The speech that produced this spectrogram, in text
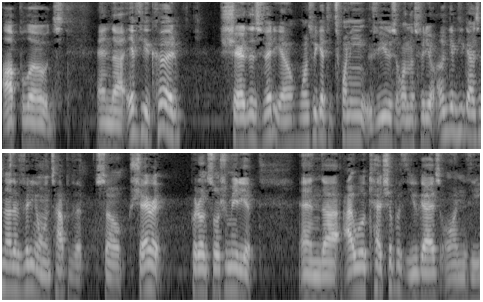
uploads. And uh, if you could, share this video. Once we get to 20 views on this video, I'll give you guys another video on top of it. So share it, put it on social media, and uh, I will catch up with you guys on the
